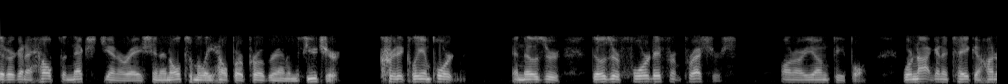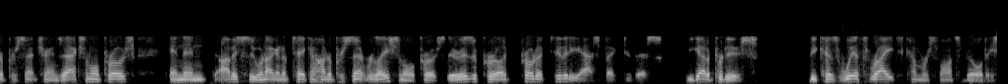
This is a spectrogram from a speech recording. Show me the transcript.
That are going to help the next generation and ultimately help our program in the future. Critically important. And those are those are four different pressures on our young people. We're not going to take a 100% transactional approach, and then obviously we're not going to take a 100% relational approach. There is a pro- productivity aspect to this. You got to produce because with rights come responsibilities.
